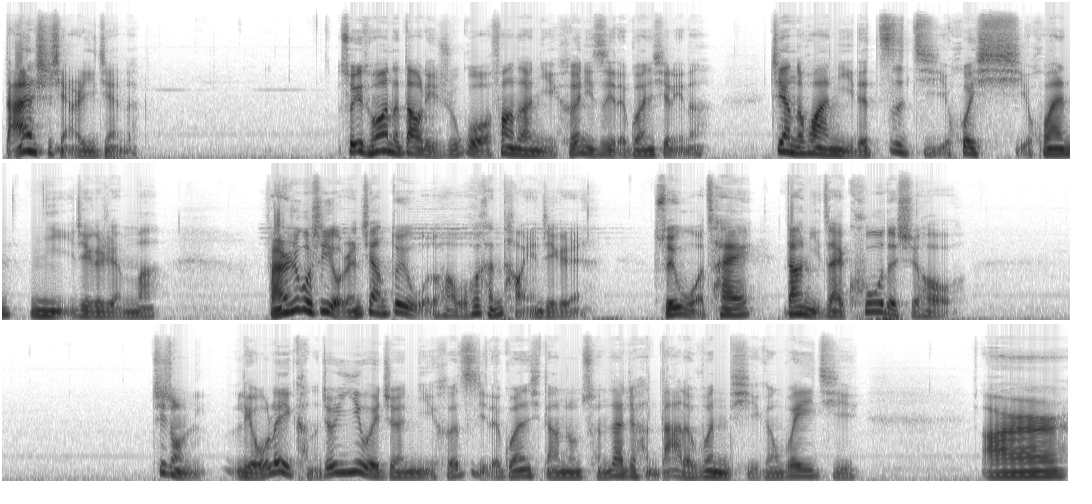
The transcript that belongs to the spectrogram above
答案是显而易见的。所以，同样的道理，如果放到你和你自己的关系里呢？这样的话，你的自己会喜欢你这个人吗？反正如果是有人这样对我的话，我会很讨厌这个人。所以我猜，当你在哭的时候，这种流泪可能就意味着你和自己的关系当中存在着很大的问题跟危机。而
